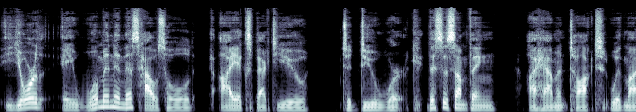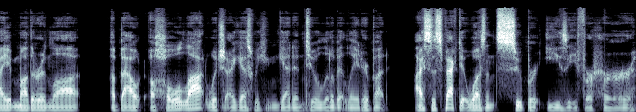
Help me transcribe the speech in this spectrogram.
you're a woman in this household. I expect you to do work. This is something i haven't talked with my mother-in-law about a whole lot which i guess we can get into a little bit later but i suspect it wasn't super easy for her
